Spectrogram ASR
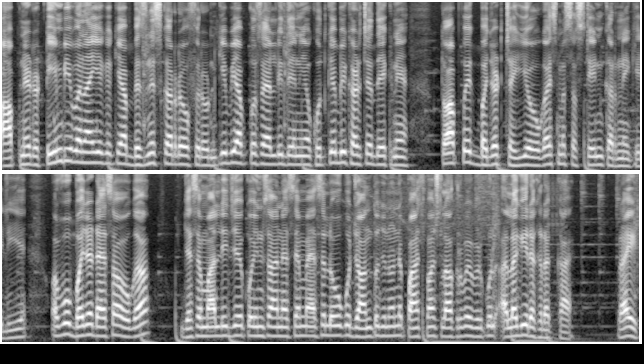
आपने तो टीम भी बनाई है क्योंकि आप बिज़नेस कर रहे हो, फिर उनकी भी आपको सैलरी देनी है, खुद के भी खर्चे देखने हैं। तो आपको एक बजट चाहिए होगा इसमें सस्टेन करने के लिए। और वो बजट ऐसा होगा, जैसे मान लीजिए कोई इंसान ऐसे, मैं ऐसे लोगों को जानता हूँ जिन्होंने पाँच पाँच लाख रुपये बिल्कुल अलग ही रख रखा है। राइट?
